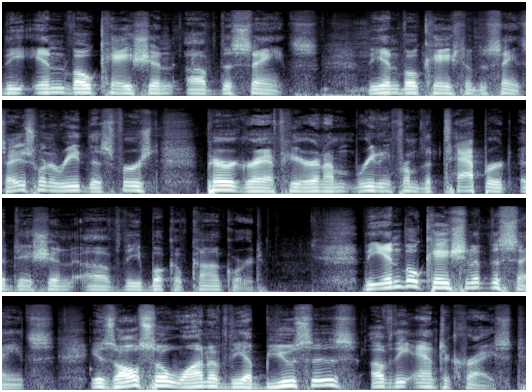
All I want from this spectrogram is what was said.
the invocation of the saints. The invocation of the saints. I just want to read this first paragraph here, and I'm reading from the Tappert edition of the Book of Concord. The invocation of the saints is also one of the abuses of the Antichrist.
